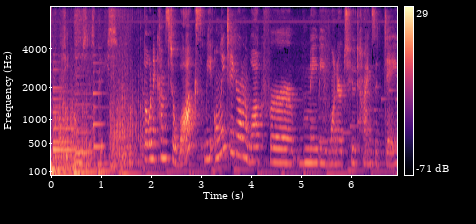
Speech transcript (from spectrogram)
She owns this place. But when it comes to walks, we only take her on a walk for maybe one or two times a day.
